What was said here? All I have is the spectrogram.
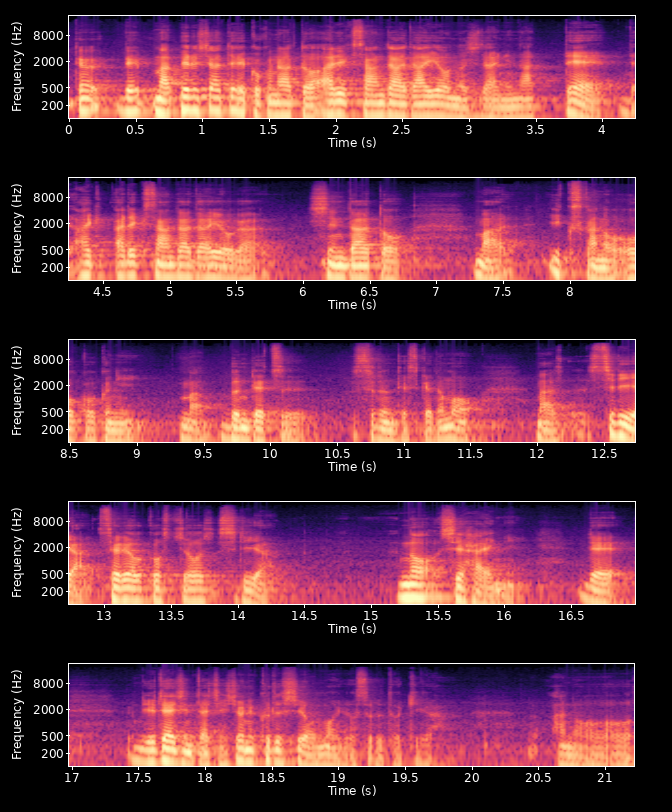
で、まあ、ペルシャ帝国の後アレキサンダー大王の時代になってでアレキサンダー大王が死んだ後、まあいくつかの王国に、まあ、分裂するんですけども、まあ、シリアセレオコス朝シリアの支配にでユダヤ人たちは非常に苦しい思いをする時があの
